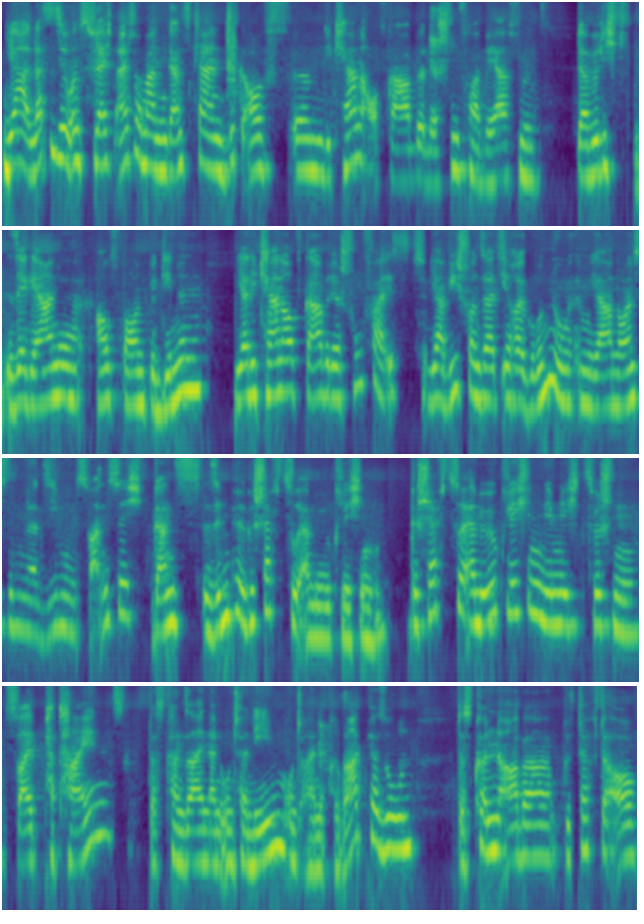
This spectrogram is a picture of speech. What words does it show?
Ja, lassen Sie uns vielleicht einfach mal einen ganz kleinen Blick auf ähm, die Kernaufgabe der Schufa werfen. Da würde ich sehr gerne aufbauend beginnen. Ja, die Kernaufgabe der Schufa ist ja wie schon seit ihrer Gründung im Jahr 1927 ganz simpel Geschäft zu ermöglichen. Geschäft zu ermöglichen, nämlich zwischen zwei Parteien. Das kann sein ein Unternehmen und eine Privatperson. Das können aber Geschäfte auch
